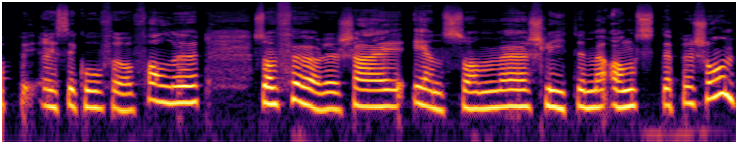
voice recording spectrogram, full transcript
opp, risiko for å falle ut, som føler seg ensomme, sliter med angst, depresjon,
